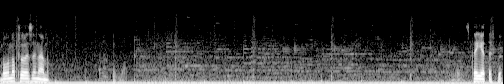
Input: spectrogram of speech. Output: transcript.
Бо воно пливе за нами. Стаєте собі.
